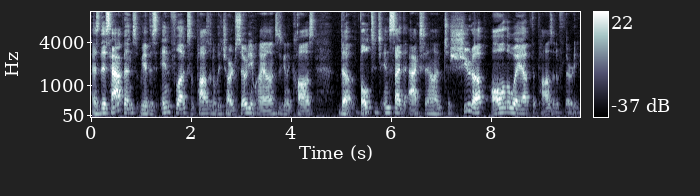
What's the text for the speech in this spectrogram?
As this happens, we have this influx of positively charged sodium ions is going to cause the voltage inside the axon to shoot up all the way up to positive 30.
